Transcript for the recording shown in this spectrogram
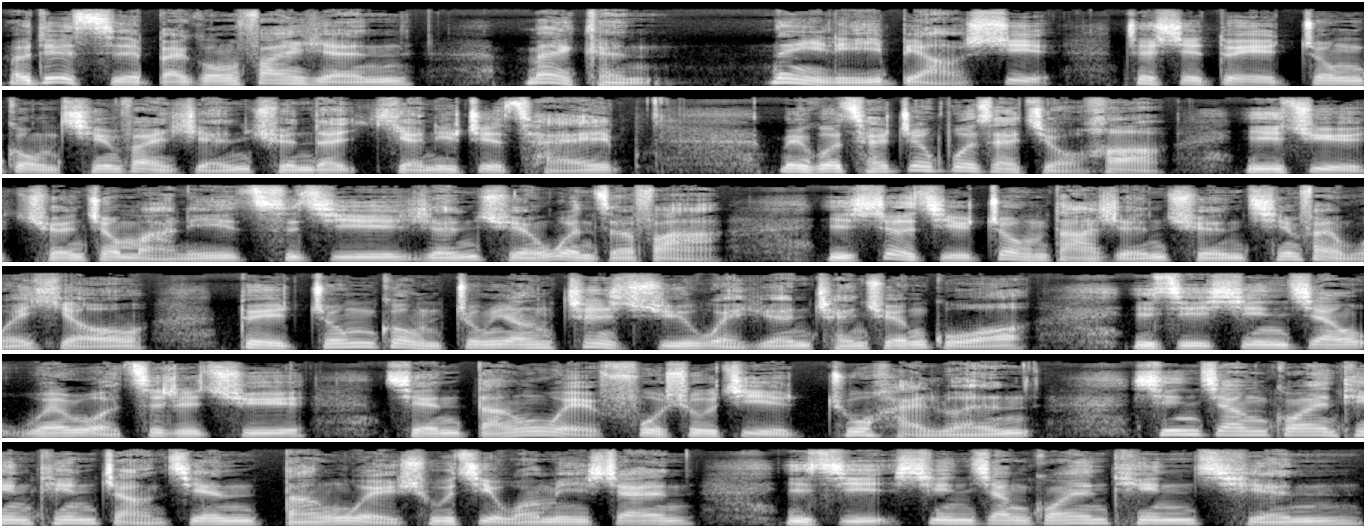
而对此，白宫发言人麦肯。内里表示，这是对中共侵犯人权的严厉制裁。美国财政部在九号依据《全球马尼茨基人权问责法》，以涉及重大人权侵犯为由，对中共中央政治局委员陈全国以及新疆维吾尔自治区前党委副书记朱海伦、新疆公安厅厅长兼党委书记王明山以及新疆公安厅前。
